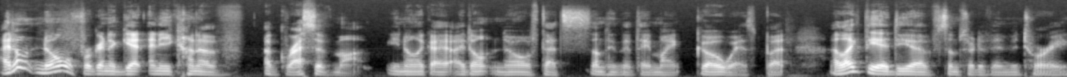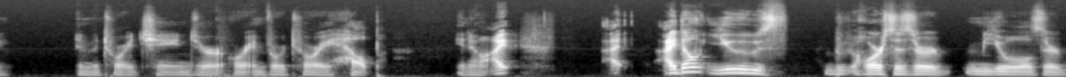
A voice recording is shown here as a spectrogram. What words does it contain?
I don't know if we're gonna get any kind of aggressive mob. You know, like I, I don't know if that's something that they might go with. But I like the idea of some sort of inventory, inventory change or or inventory help. You know, I, I, I don't use horses or mules or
